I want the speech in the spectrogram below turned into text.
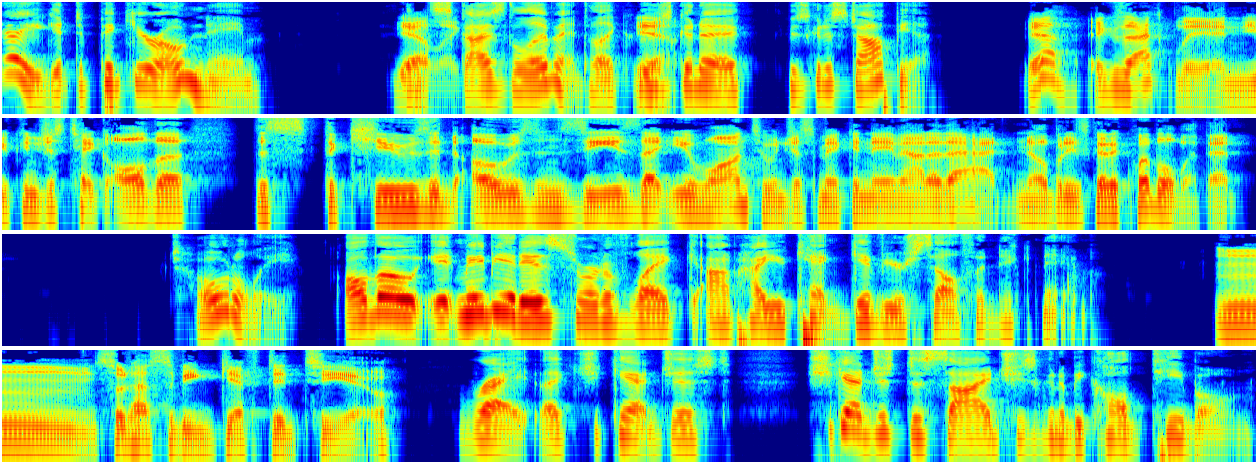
Yeah, you get to pick your own name yeah, like, sky's the limit. Like who's yeah. gonna who's gonna stop you? Yeah, exactly. And you can just take all the, the the Q's and O's and Z's that you want to, and just make a name out of that. Nobody's gonna quibble with it. Totally. Although it maybe it is sort of like um, how you can't give yourself a nickname. Mm, so it has to be gifted to you. Right. Like she can't just she can't just decide she's going to be called T Bone.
